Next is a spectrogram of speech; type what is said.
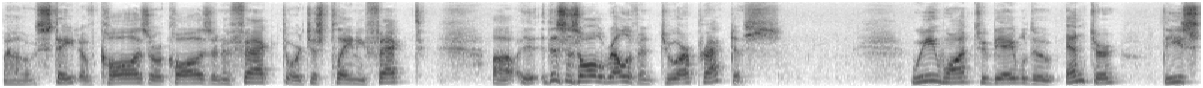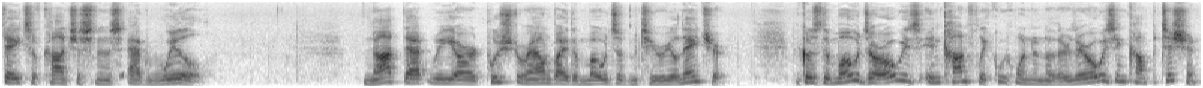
uh, state of cause or cause and effect or just plain effect. Uh, this is all relevant to our practice. We want to be able to enter these states of consciousness at will not that we are pushed around by the modes of material nature, because the modes are always in conflict with one another. They're always in competition.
